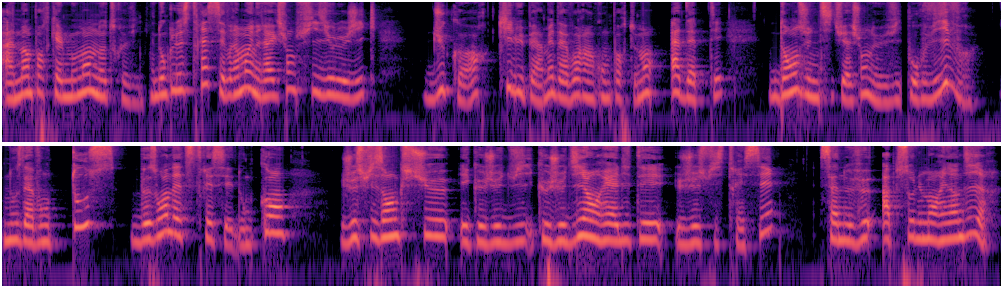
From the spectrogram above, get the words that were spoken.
à n'importe quel moment de notre vie. Donc le stress c'est vraiment une réaction physiologique du corps qui lui permet d'avoir un comportement adapté dans une situation de vie. Pour vivre, nous avons tous besoin d'être stressés. Donc quand je suis anxieux et que je, dis, que je dis en réalité je suis stressé, ça ne veut absolument rien dire.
